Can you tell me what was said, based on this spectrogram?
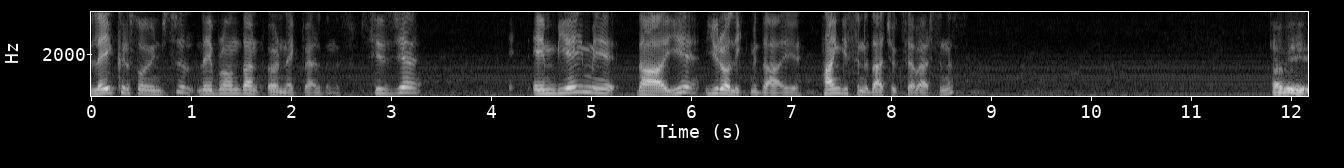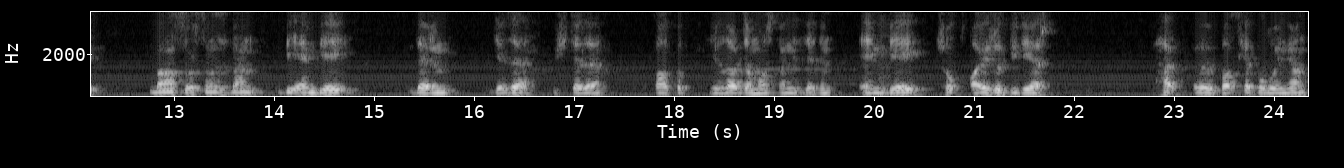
Lakers oyuncusu LeBron'dan örnek verdiniz. Sizce NBA mi daha iyi, Euroleague mi daha iyi? Hangisini daha çok seversiniz? Tabii bana sorsanız ben bir NBA derim. Gece 3'te de kalkıp yıllarca maçlarını izledim. NBA çok ayrı bir yer. Her e, basketbol oynayan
